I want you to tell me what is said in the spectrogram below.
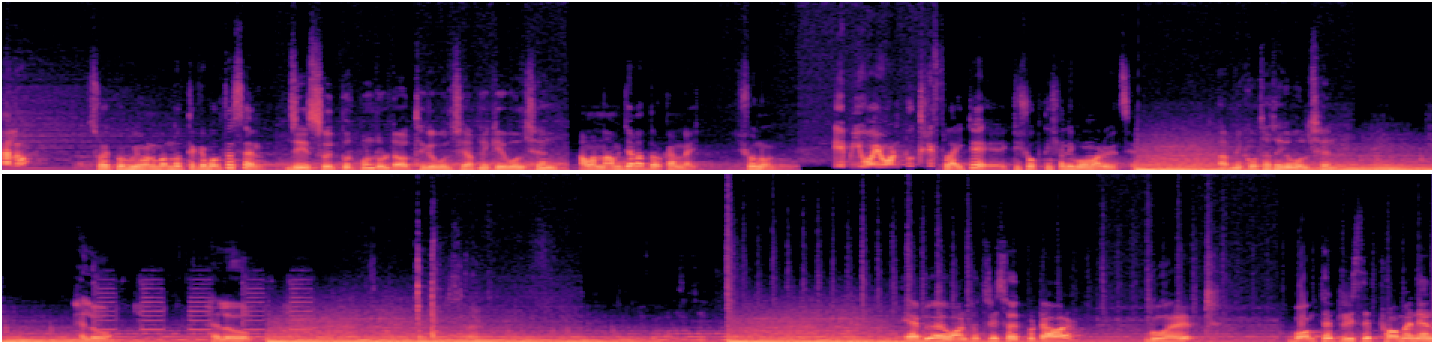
Hello Saidpur বিমানবন্দর থেকে বলতেছেন? জি সৈয়দপুর কন্ট্রোল টাওয়ার থেকে বলছি। আপনি কে বলছেন? আমার নাম জানার দরকার নাই। শুনুন। এবিওয়াই ওয়ান টু থ্রি ফ্লাইটে একটি শক্তিশালী বোমা রয়েছে। আপনি কোথা থেকে বলছেন? Hello? Hello? A B I one two three Saidpur tower. Go ahead bomb থেট রিসিভ ফ্রম অ্যান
